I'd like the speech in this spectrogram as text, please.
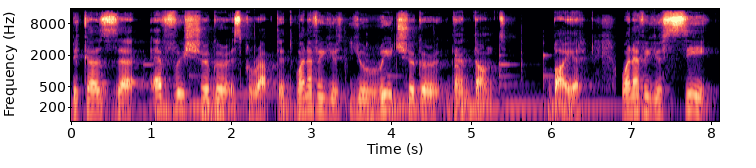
because uh, every sugar is corrupted. Whenever you, you read sugar, then don't buy it. Whenever you see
